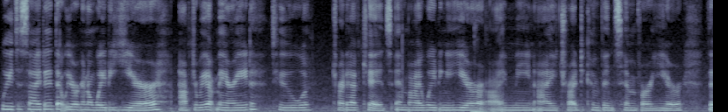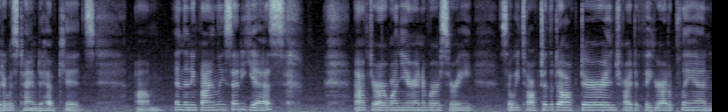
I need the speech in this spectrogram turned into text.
We decided that we were going to wait a year after we got married to try to have kids. And by waiting a year, I mean I tried to convince him for a year that it was time to have kids. Um, and then he finally said yes after our one year anniversary. So we talked to the doctor and tried to figure out a plan.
